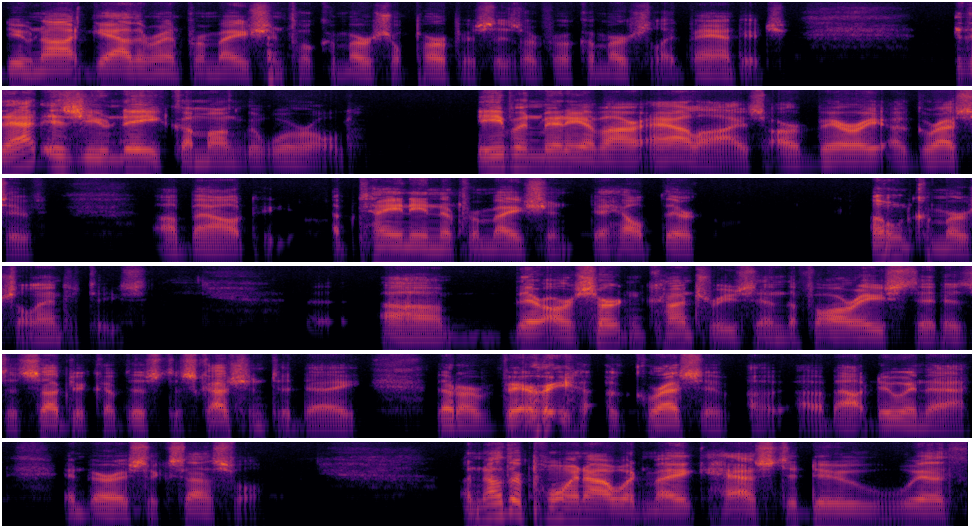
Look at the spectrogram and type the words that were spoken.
do not gather information for commercial purposes or for commercial advantage. That is unique among the world. Even many of our allies are very aggressive about obtaining information to help their own commercial entities. Uh, there are certain countries in the Far East that is the subject of this discussion today that are very aggressive uh, about doing that and very successful. Another point I would make has to do with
